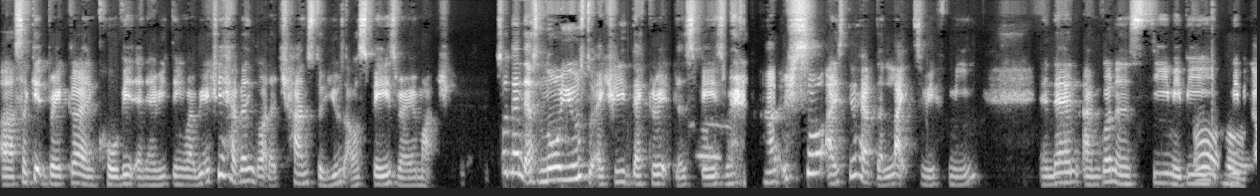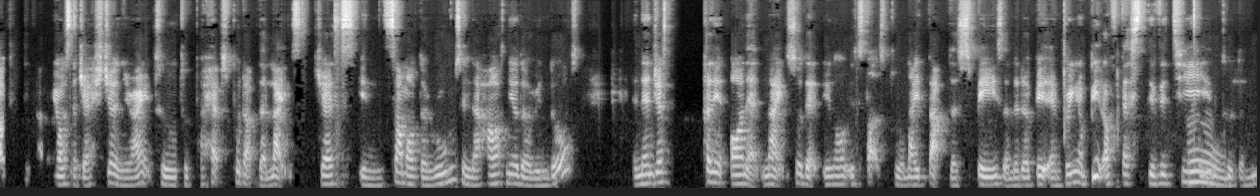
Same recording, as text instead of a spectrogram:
uh, circuit breaker and COVID and everything, right, we actually haven't got a chance to use our space very much. So then there's no use to actually decorate the space very much. So I still have the lights with me, and then I'm gonna see maybe Oh. maybe I'll take up your suggestion, right, to to perhaps put up the lights just in some of the rooms in the house near the windows, and then just turn it on at night so that you know it starts to light up the space a little bit and bring a bit of festivity Mm. into the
